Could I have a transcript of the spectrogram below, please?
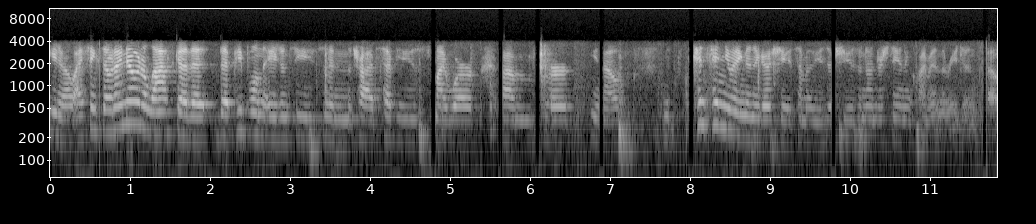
you know, I think so. And I know in Alaska that, that people in the agencies and the tribes have used my work, um, for, you know, continuing to negotiate some of these issues and understanding climate in the region, so.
